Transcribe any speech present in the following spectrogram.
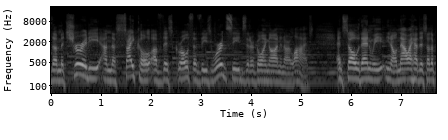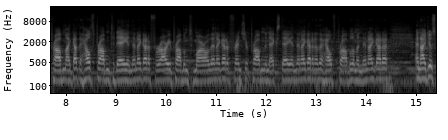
the maturity and the cycle of this growth of these word seeds that are going on in our lives. And so then we, you know, now I have this other problem. I got the health problem today, and then I got a Ferrari problem tomorrow, then I got a friendship problem the next day, and then I got another health problem, and then I got a, and I just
